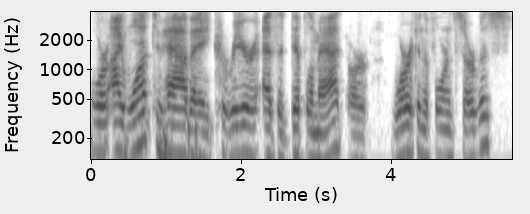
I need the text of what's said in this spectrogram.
or I want to have a career as a diplomat or work in the Foreign Service,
